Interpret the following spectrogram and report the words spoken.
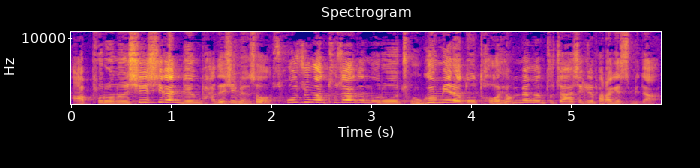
앞으로는 실시간 대응 받으시면서 소중한 투자금으로 조금이라도 더 현명한 투자 하시길 바라겠습니다.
